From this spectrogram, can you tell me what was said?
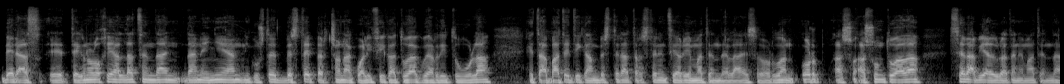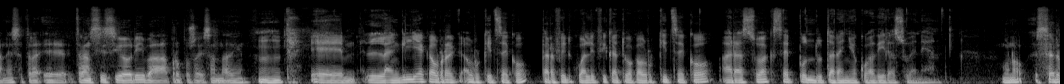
Beraz, e, teknologia aldatzen dan, dan enean, nik uste beste pertsona kualifikatuak behar ditugula eta batetik bestera transferentzia hori ematen dela, ez? Orduan, hor asuntua da, zer abiaduraten ematen dan, ez? Tra, e, transizio hori ba, proposa izan da dien. Mm -hmm. langileak aurkitzeko, perfil kualifikatuak aurkitzeko, arazoak ze puntutarainokoa dira zuenean? Bueno, zer,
